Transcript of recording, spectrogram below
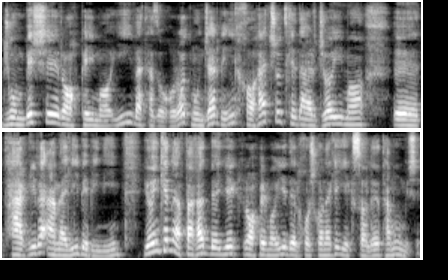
جنبش راهپیمایی و تظاهرات منجر به این خواهد شد که در جایی ما تغییر عملی ببینیم یا اینکه نه فقط به یک راهپیمایی دلخوش کنک یک ساله تموم میشه.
